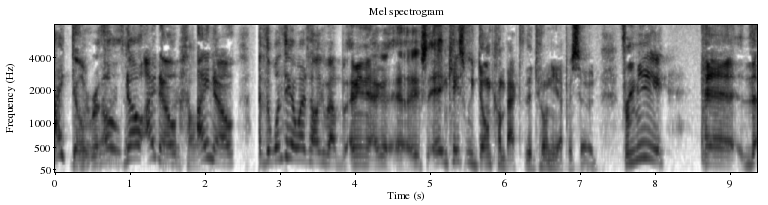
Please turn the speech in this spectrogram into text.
I don't. Whether, oh no, I know. I know. The one thing I want to talk about. I mean, in case we don't come back to the Tony episode, for me, uh, the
